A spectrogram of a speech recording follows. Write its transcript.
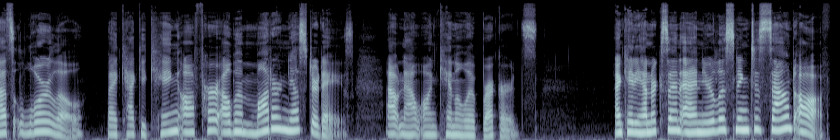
That's Lorlil by Kaki King off her album Modern Yesterdays, out now on Cantaloupe Records. I'm Katie Hendrickson, and you're listening to Sound Off.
